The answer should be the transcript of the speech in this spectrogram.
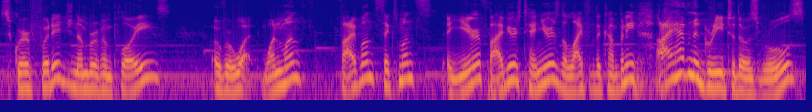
Square footage, number of employees? Over what? One month? Five months? Six months? A year? Five years? Ten years? The life of the company? I haven't agreed to those rules.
